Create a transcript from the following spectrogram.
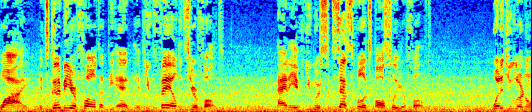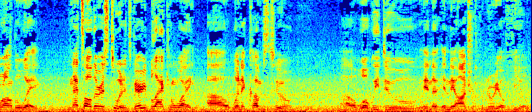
Why? It's going to be your fault at the end. If you failed, it's your fault. And if you were successful, it's also your fault. What did you learn along the way? And that's all there is to it. It's very black and white uh, when it comes to uh, what we do in the in the entrepreneurial field.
